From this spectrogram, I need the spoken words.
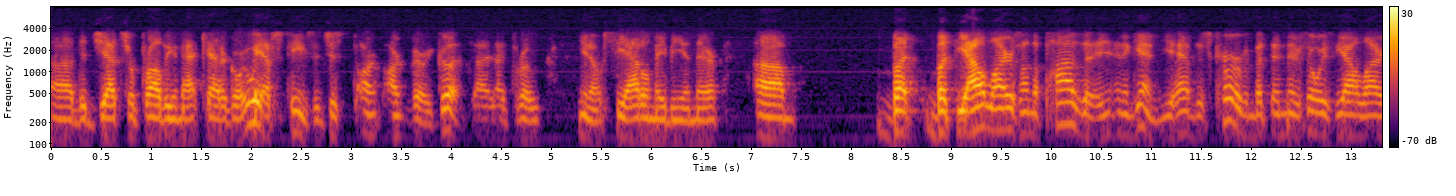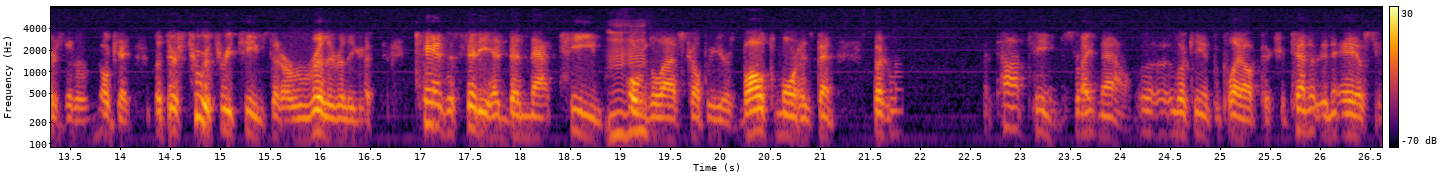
uh, the Jets are probably in that category. We have some teams that just aren't aren't very good. I, I'd throw, you know, Seattle maybe in there. Um, but but the outliers on the positive, and- again, you have this curve, but then there's always the outliers that are okay. But there's two or three teams that are really really good. Kansas City had been that team Mhm. over the last couple of years. Baltimore has been, but the top teams right now, uh, looking at the playoff picture, ten, in the AFC,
